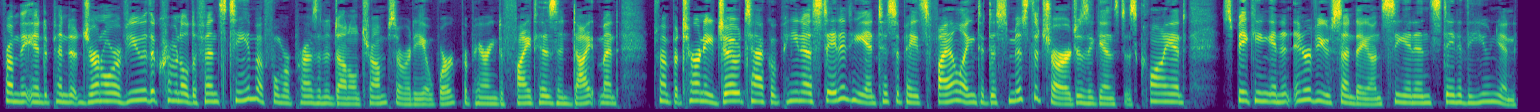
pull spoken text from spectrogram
From the Independent Journal Review, the criminal defense team of former President Donald Trump's already at work preparing to fight his indictment. Trump attorney Joe Tacopina stated he anticipates filing to dismiss the charges against his client. Speaking in an interview Sunday on CNN State of the Union,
